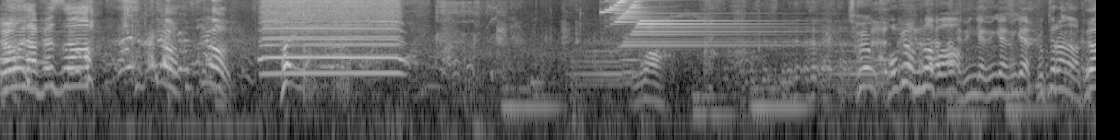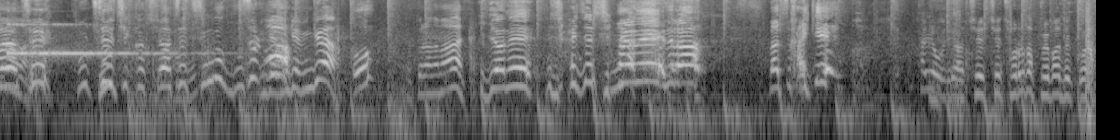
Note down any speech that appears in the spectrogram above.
여러분 잡혔어 형, 형. 저형 겁이 없나 봐 민규야 민규야 민규야 벽돌 하나만 벽돌 야, 야, 쟤, 야, 쟤 중국 무술. 민규야 와, 민규야 민규야 어? 벽돌 하나만 미안해. 미안해 얘들아. 나 좀 갈게. 야, 쟤, 쟤 저러다 벌 받을 거야.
